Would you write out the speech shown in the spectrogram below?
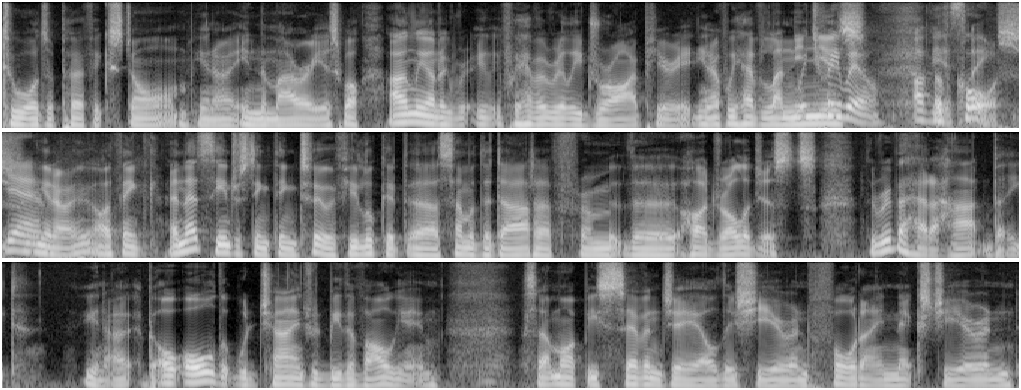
towards a perfect storm, you know, in the Murray as well. Only on a, if we have a really dry period, you know, if we have La Niñas. Which we will, obviously. Of course, yeah. You know, I think, and that's the interesting thing too. If you look at uh, some of the data from the hydrologists, the river had a heartbeat. You know, all, all that would change would be the volume. So it might be 7 GL this year and 14 next year and,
